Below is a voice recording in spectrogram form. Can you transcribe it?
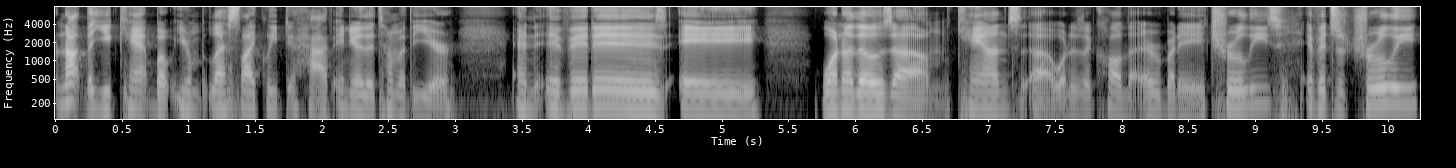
not that you can't, but you're less likely to have any other time of the year, and if it is a one of those um cans uh what is it called that everybody trulies if it's a truly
